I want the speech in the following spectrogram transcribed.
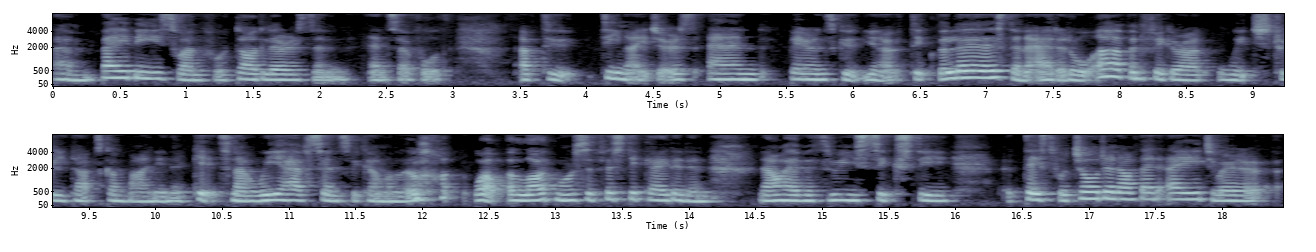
um, babies, one for toddlers, and, and so forth up to teenagers and parents could you know tick the list and add it all up and figure out which tree types combine in their kids. Now we have since become a little well a lot more sophisticated and now have a 360 test for children of that age where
